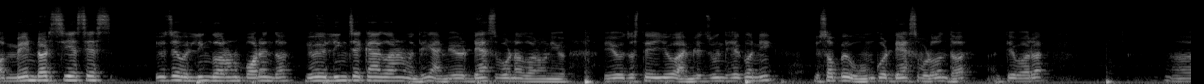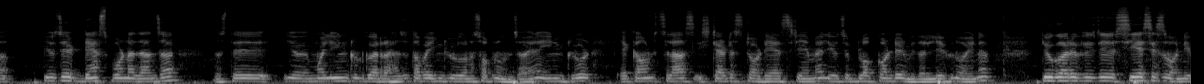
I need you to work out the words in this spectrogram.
अब मेन डट सिएसएस यो चाहिँ अब लिङ्क गराउनु पऱ्यो नि त। यो लिङ्क चाहिँ कहाँ गराउनु भनेदेखि हामी यो ड्यासबोर्डमा गराउने हो। यो जस्तै यो हामीले जुन देखेको नि यो सबै होमको ड्यासबोर्ड हो नि त। त्यही भएर यो चाहिँ ड्यासबोर्डमा जान्छ। जस्तै यो मैले इन्क्लुड गरेर राखेको छु तपाईँ इन्क्लुड गर्न सक्नुहुन्छ होइन? Include account slash status dot STML यो चाहिँ ब्लक कन्टेन्टभित्र लेख्नु होइन? त्यो गरेपछि चाहिँ सिएसएस भन्ने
